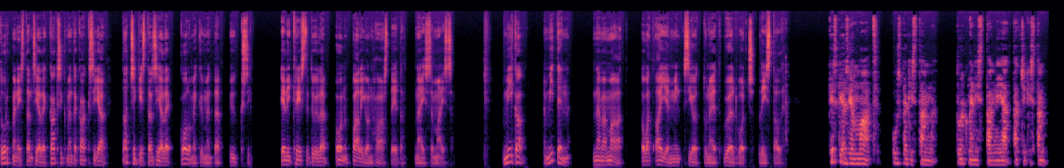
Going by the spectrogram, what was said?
Turkmenistan sijalle 22 ja Tatsikistan sijalle 31. Eli kristityillä on paljon haasteita näissä maissa. Mika, miten nämä maat ovat aiemmin sijoittuneet World Watch-listalle? Keski-Aasian maat, Uzbekistan, Turkmenistan ja Tatsikistan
